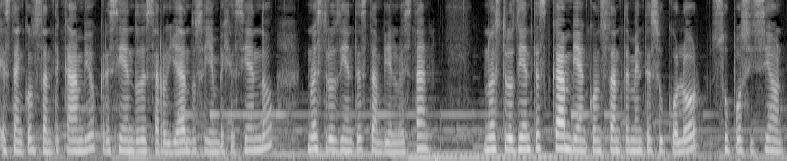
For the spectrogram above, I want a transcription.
está en constante cambio, creciendo, desarrollándose y envejeciendo, nuestros dientes también lo están. Nuestros dientes cambian constantemente su color, su posición,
